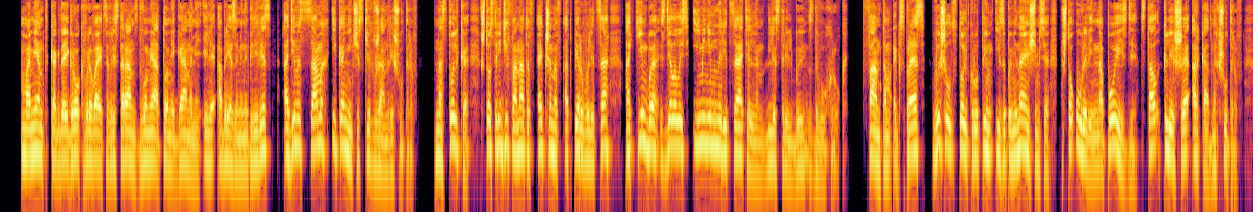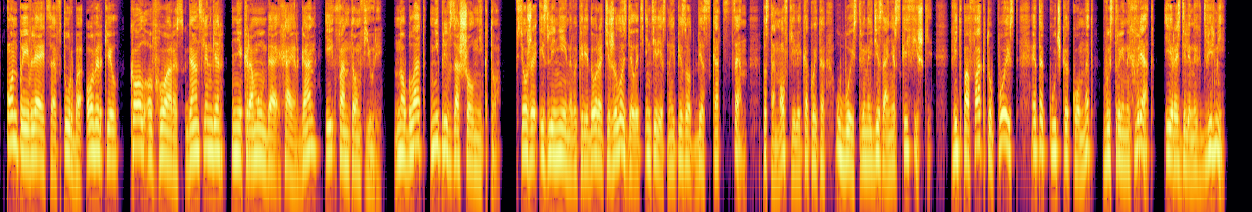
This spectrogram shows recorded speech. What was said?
Момент, когда игрок врывается в ресторан с двумя Томми Ганнами или обрезами наперевес, один из самых иконических в жанре шутеров. Настолько, что среди фанатов экшенов от первого лица Акимба сделалась именем нарицательным для стрельбы с двух рук. Phantom Express вышел столь крутым и запоминающимся, что уровень на поезде стал клише аркадных шутеров. Он появляется в Turbo Overkill, Call of Juarez Gunslinger, Necromunda Higher Gun и Phantom Fury. Но Blood не превзошел никто. Все же из линейного коридора тяжело сделать интересный эпизод без кат-сцен, постановки или какой-то убойственной дизайнерской фишки. Ведь по факту поезд — это кучка комнат, выстроенных в ряд и разделенных дверьми.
